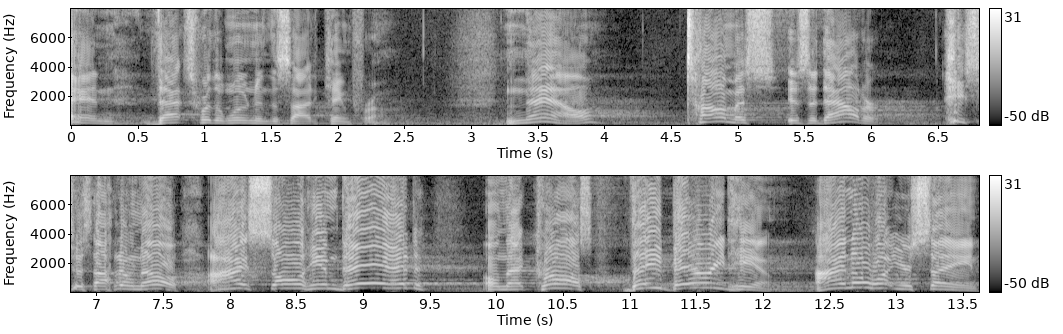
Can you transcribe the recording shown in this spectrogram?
And that's where the wound in the side came from. Now, Thomas is a doubter. He says, I don't know. I saw him dead on that cross. They buried him. I know what you're saying,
